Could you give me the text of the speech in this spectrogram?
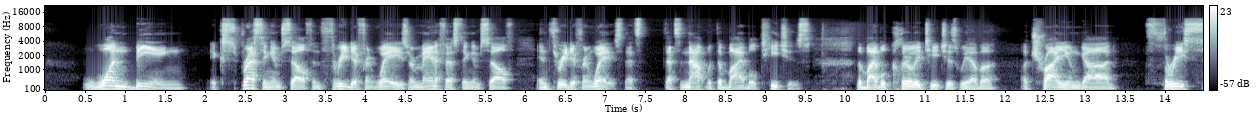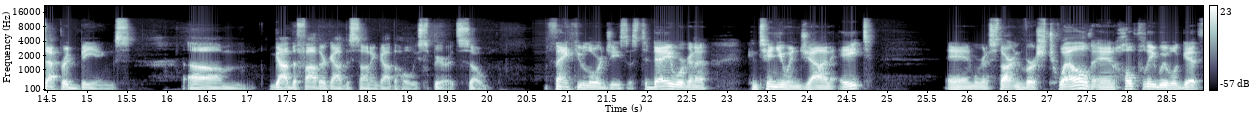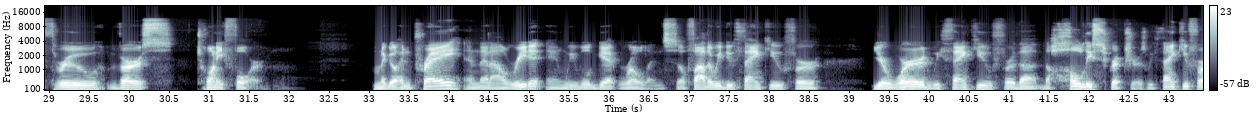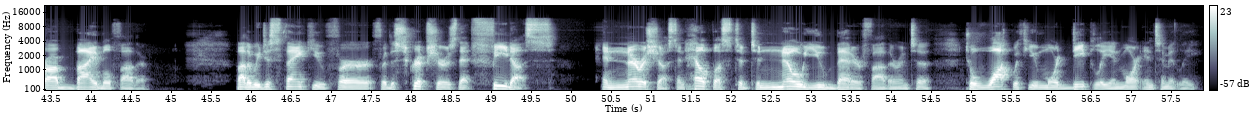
one being expressing himself in three different ways or manifesting himself in three different ways. That's that's not what the Bible teaches. The Bible clearly teaches we have a, a triune God, three separate beings. Um, God the Father, God the Son, and God the Holy Spirit. So Thank you, Lord Jesus. Today we're going to continue in John 8, and we're going to start in verse 12, and hopefully we will get through verse 24. I'm going to go ahead and pray, and then I'll read it, and we will get rolling. So, Father, we do thank you for your word. We thank you for the, the holy scriptures. We thank you for our Bible, Father. Father, we just thank you for, for the scriptures that feed us and nourish us and help us to, to know you better, Father, and to, to walk with you more deeply and more intimately.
